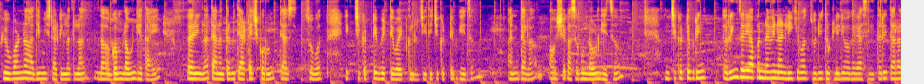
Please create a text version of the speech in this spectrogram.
फेवबाणनं आधी मी स्टार्टिंगला त्याला गम लावून घेत आहे. रिंगला. त्यानंतर मी ते अटॅच करून त्यासोबत एक चिकट टेप भेटते व्हाईट कलरची ती चिकट टेप घ्यायचं आणि त्याला आवश्यक असं गुंडाळून घ्यायचं. चिकट टेप रिंग रिंग जरी आपण नवीन आणली किंवा जुनी तुटलेली वगैरे असली तरी त्याला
